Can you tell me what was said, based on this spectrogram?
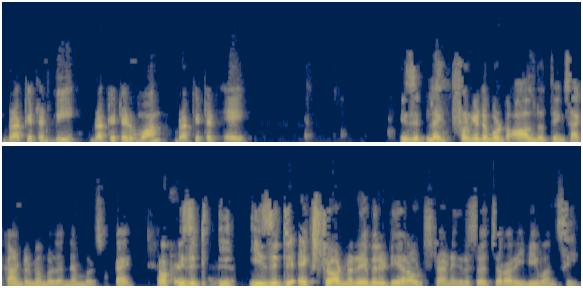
bracketed B, bracketed 1, bracketed A. Is it like, forget about all the things. I can't remember the numbers. Okay. Okay. Is it, is it extraordinary ability or outstanding researcher or EB1C?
